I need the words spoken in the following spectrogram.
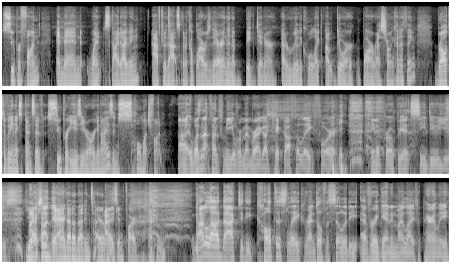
super fun. And then went skydiving. After that, spent a couple hours there, and then a big dinner at a really cool like outdoor bar restaurant kind of thing. Relatively inexpensive, super easy to organize, and so much fun. Uh, it wasn't that fun for me. You'll remember I got kicked off the lake for inappropriate sea doo use. You're I actually banned were out of that entire lake was- and park. not allowed back to the Cultus Lake rental facility ever again in my life. Apparently,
